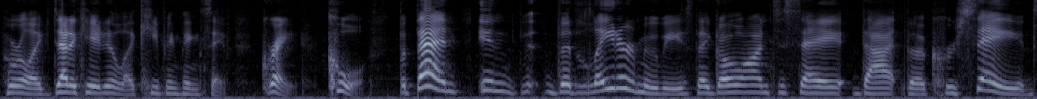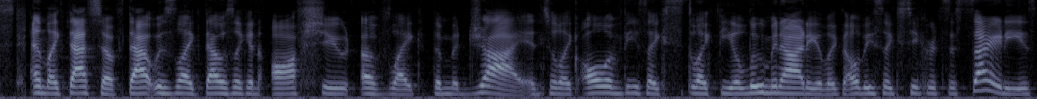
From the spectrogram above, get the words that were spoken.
who are like dedicated to like keeping things safe. Great, cool. But then in the later movies, they go on to say that the Crusades and like that stuff that was like that was like an offshoot of like the Medjai, and so like all of these like like the Illuminati, like all these like secret societies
